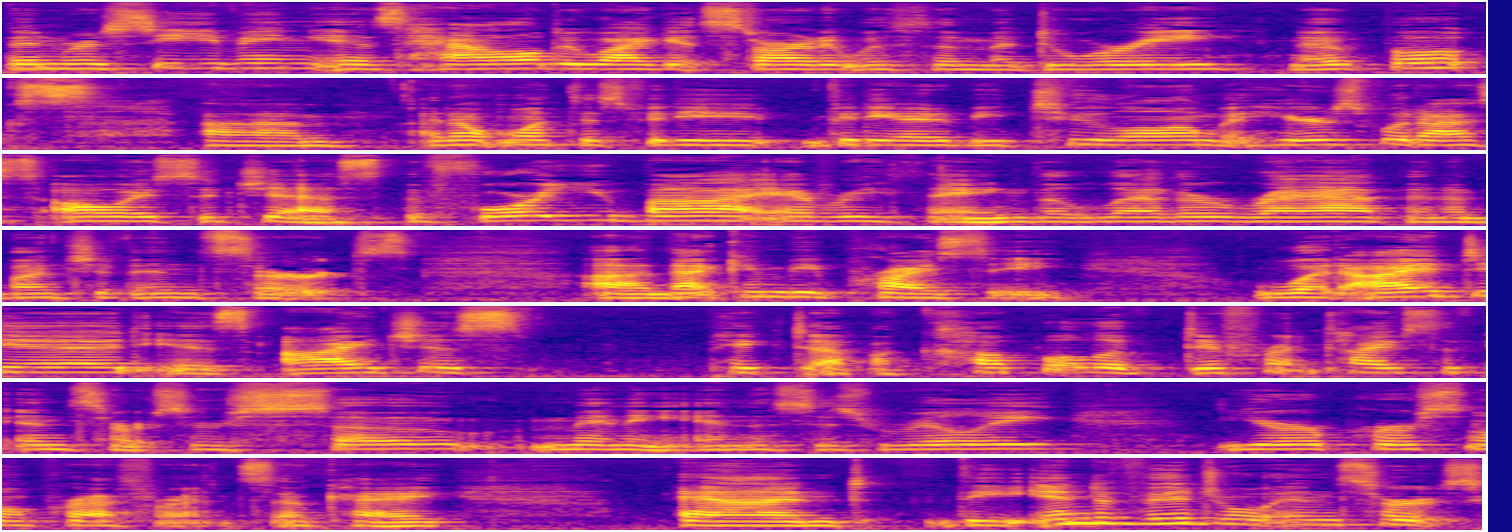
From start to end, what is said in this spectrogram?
been receiving is how do I get started with the Midori notebooks? Um, I don't want this video, video to be too long, but here's what I always suggest. Before you buy everything, the leather wrap and a bunch of inserts, uh, that can be pricey. What I did is I just picked up a couple of different types of inserts. There's so many, and this is really your personal preference, okay? And the individual inserts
